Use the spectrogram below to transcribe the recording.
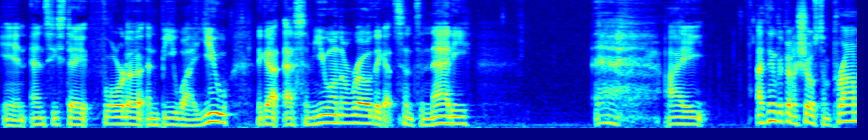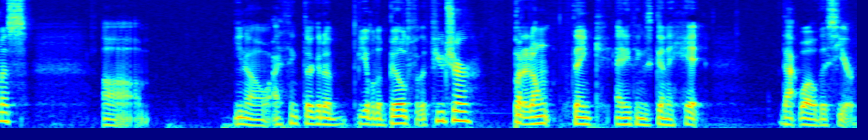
in NC State, Florida, and BYU. They got SMU on the road. They got Cincinnati. I, I think they're going to show some promise. Um, you know, I think they're going to be able to build for the future, but I don't think anything's going to hit that well this year.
